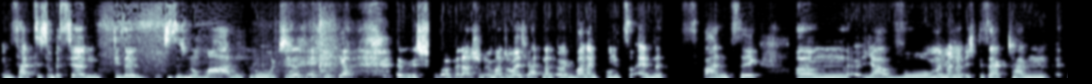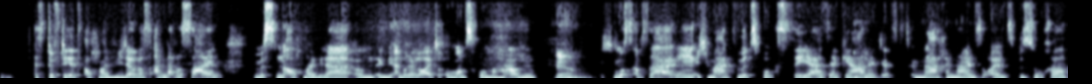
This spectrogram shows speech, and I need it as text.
es hat sich so ein bisschen diese, dieses Nomadenblut ähm, ich strömte da schon immer durch. Wir hatten dann irgendwann einen Punkt zu Ende 20, ähm, ja, wo mein Mann und ich gesagt haben, es dürfte jetzt auch mal wieder was anderes sein müssten auch mal wieder ähm, irgendwie andere Leute um uns rum haben. Ja. Ich muss auch sagen, ich mag Würzburg sehr, sehr gerne, mhm. jetzt im Nachhinein so als Besucher.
